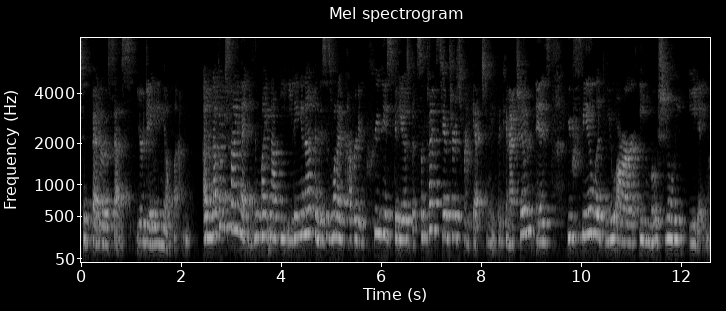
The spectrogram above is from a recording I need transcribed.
to better assess your daily meal plan. Another sign that you might not be eating enough, and this is one I've covered in previous videos, but sometimes dancers forget to make the connection, is you feel like you are emotionally eating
